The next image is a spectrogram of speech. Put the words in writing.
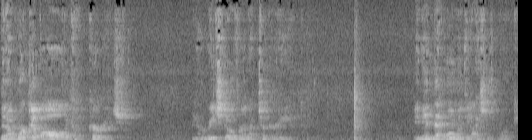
that I worked up all the courage and I reached over and I took her hand. And in that moment, the ice was broken.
